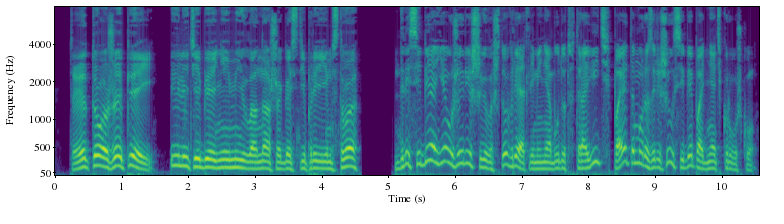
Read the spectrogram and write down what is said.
— «ты тоже пей, или тебе не мило наше гостеприимство?» Для себя я уже решил, что вряд ли меня будут травить, поэтому разрешил себе поднять кружку.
